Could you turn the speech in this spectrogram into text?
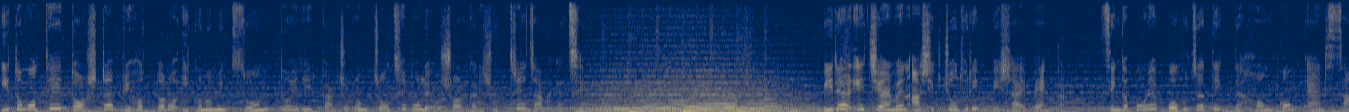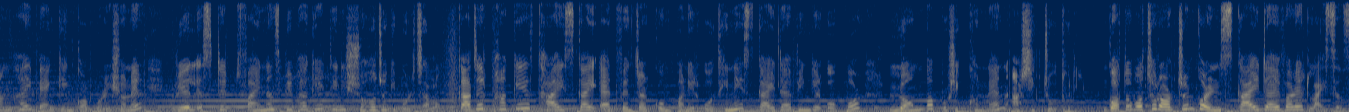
ইতোমধ্যে দশটা বৃহত্তর ইকোনমিক জোন তৈরির কার্যক্রম চলছে বলেও সরকারি সূত্রে জানা গেছে। বিডার এই চেয়ারম্যান আশিক চৌধুরী পেশায় ব্যাংকার সিঙ্গাপুরে বহুজাতিক the Hong Kong and Shanghai banking কর্পোরেশনের রিয়েল এস্টেট ফাইন্যান্স বিভাগে তিনি সহযোগী পরিচালক। কাজের ফাঁকে থাই স্কাই অ্যাডভেঞ্চার কোম্পানির অধীনে স্কাই ডাইভিংয়ের ওপর লম্বা প্রশিক্ষণ নেন আশিক চৌধুরী। গত বছর অর্জন করেন স্কাই ডাইভারের লাইসেন্স।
